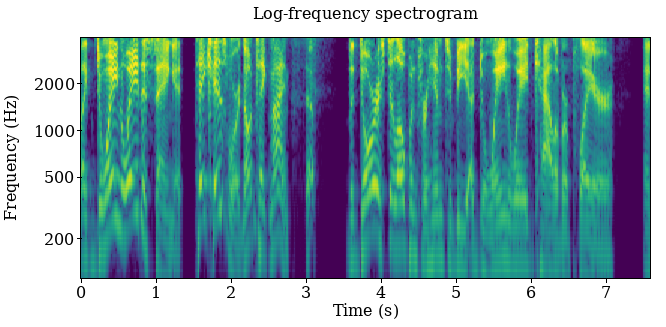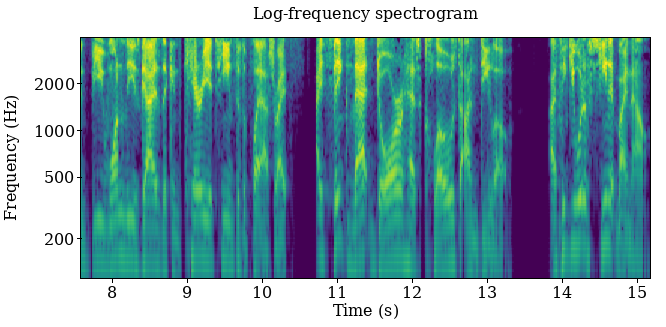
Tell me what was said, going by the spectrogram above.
like Dwyane Wade is saying it. Take his word, don't take mine. Yep. The door is still open for him to be a Dwyane Wade caliber player and be one of these guys that can carry a team through the playoffs, right? I think that door has closed on D'Lo. I think you would have seen it by now.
